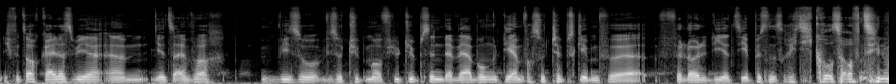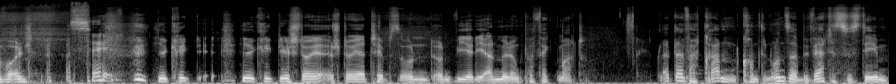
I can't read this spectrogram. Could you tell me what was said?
Ich finde es auch geil, dass wir ähm, jetzt einfach wie so, wie so Typen auf YouTube sind der Werbung, die einfach so Tipps geben für, für Leute, die jetzt ihr Business richtig groß aufziehen wollen. Safe. Hier kriegt, hier kriegt ihr Steuer, Steuertipps und, und wie ihr die Anmeldung perfekt macht. Bleibt einfach dran, kommt in unser bewährtes System.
